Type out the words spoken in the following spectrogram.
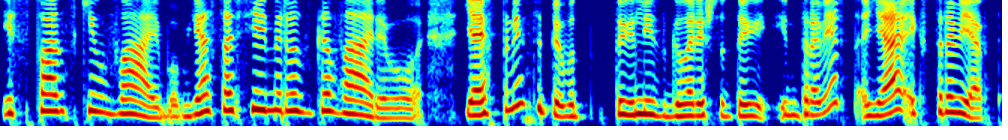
испанским вайбом. Я со всеми разговаривала. Я, в принципе, вот ты, Лиз, говоришь, что ты интроверт, а я экстраверт.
